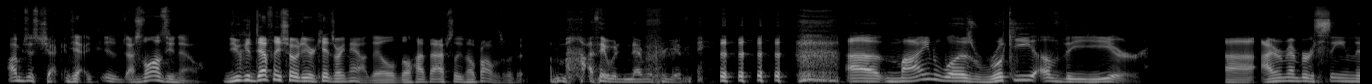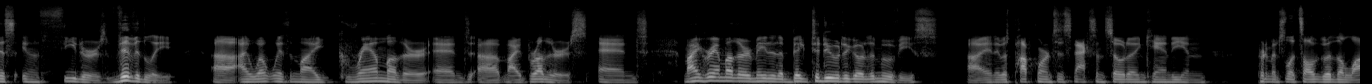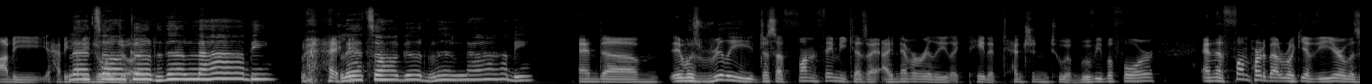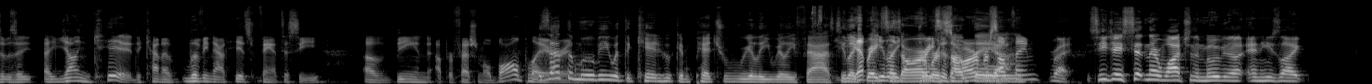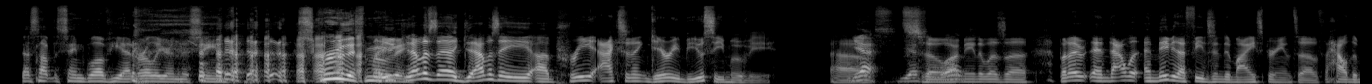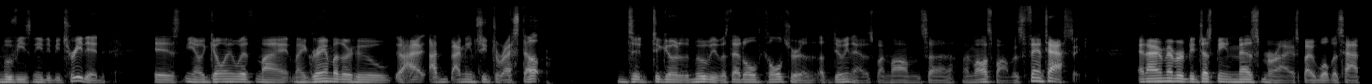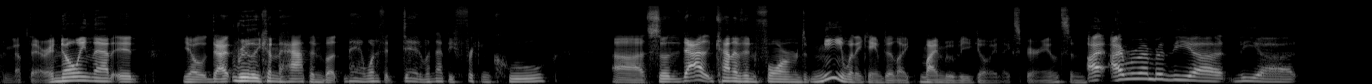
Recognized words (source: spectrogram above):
I'm just checking. Yeah, as long as you know, you could definitely show it to your kids right now. They'll they'll have absolutely no problems with it. they would never forgive me. uh, mine was Rookie of the Year. Uh, I remember seeing this in theaters vividly. Uh, I went with my grandmother and uh, my brothers, and my grandmother made it a big to do to go to the movies. Uh, and it was popcorns and snacks and soda and candy and pretty much let's all go to the lobby. Happy, Let's happy, joy, all joy. go to the lobby. Right. Let's all go to the lobby. And um, it was really just a fun thing because I, I never really like paid attention to a movie before And the fun part about Rookie of the Year was it was a, a young kid kind of living out his fantasy of being a professional ball player. Is that the and- movie with the kid who can pitch really, really fast? He like Yep, breaks he, his like, arm breaks or his something. arm or Yeah. Right. CJ's sitting there watching the movie and he's like, that's not the same glove he had earlier in the scene. Screw this Are you- movie. that was a that was a, uh pre-accident Gary Busey movie. Uh, Yes, yes, it so I mean, it was a, but I and that was and maybe that feeds into my experience of how the movies need to be treated. Is you know going with my my grandmother who I I, I mean she dressed up to to go to the movie was that old culture of, of doing that. It was my mom's uh my mom's mom it was fantastic, and I remember be, just being mesmerized by what was happening up there and knowing that it you know that really couldn't happen. But man, what if it did? Wouldn't that be freaking cool? Uh, so that kind of informed me when it came to like my movie going experience and I, I remember the uh, the uh,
